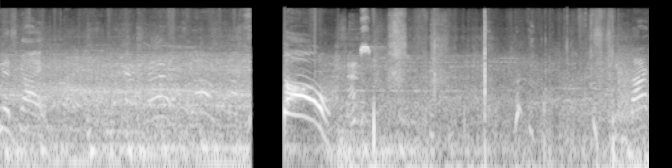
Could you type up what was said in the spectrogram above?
Stopping this guy. Go! Back.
